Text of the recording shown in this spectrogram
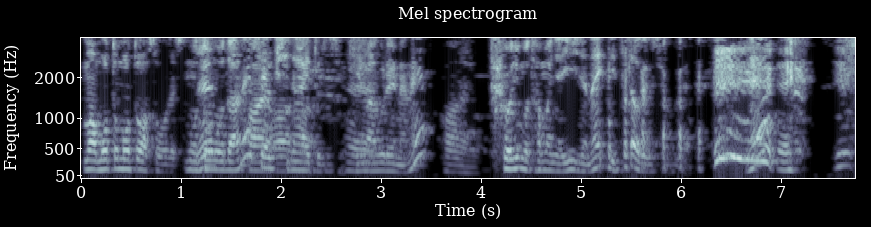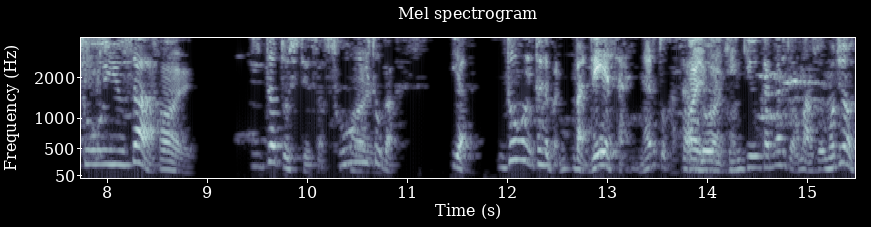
まあ、もともとはそうですね。もともとはね、はいセクシーなアイドルですよ。気まぐれなね。はい。今日にもたまにはいいじゃないって言ってたわけですよ。こ れね。えそういうさ、はい。いたとしてさ、そういう人が、いや、どう、例えば、まあ、レーサーになるとかさ、料理研究家になるとか、まあ、そもちろん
